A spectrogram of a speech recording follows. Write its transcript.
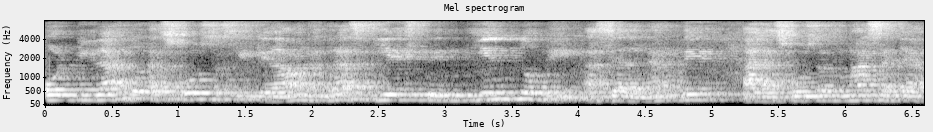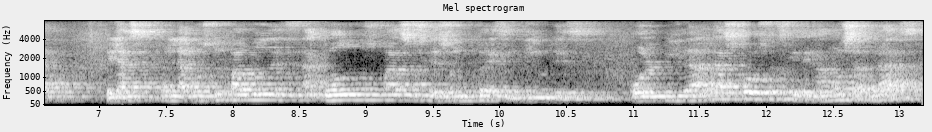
Olvidando las cosas que quedaban atrás y extendiéndome hacia adelante a las cosas más allá el, apóstol Pablo destacó dos pasos que son imprescindibles. Olvidar las cosas que dejamos atrás,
